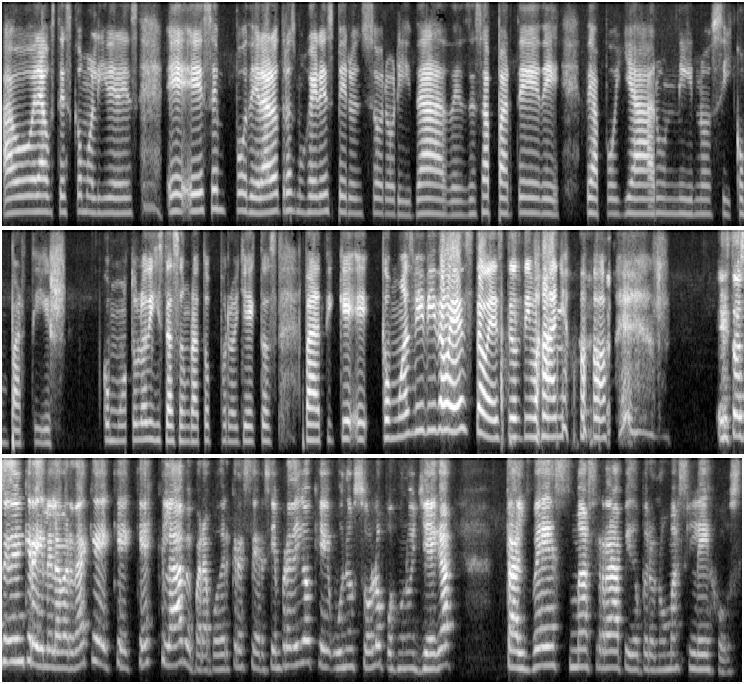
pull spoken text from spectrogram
ahora ustedes como líderes eh, es empoderar a otras mujeres, pero en sororidad, desde esa parte de, apoyar, unirnos y compartir como tú lo dijiste hace un rato, proyectos para ti, que, eh, ¿cómo has vivido esto este último año? Esto ha sido increíble, la verdad que, que, es clave para poder crecer. Siempre digo que uno solo, pues uno llega tal vez más rápido, pero no más lejos.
